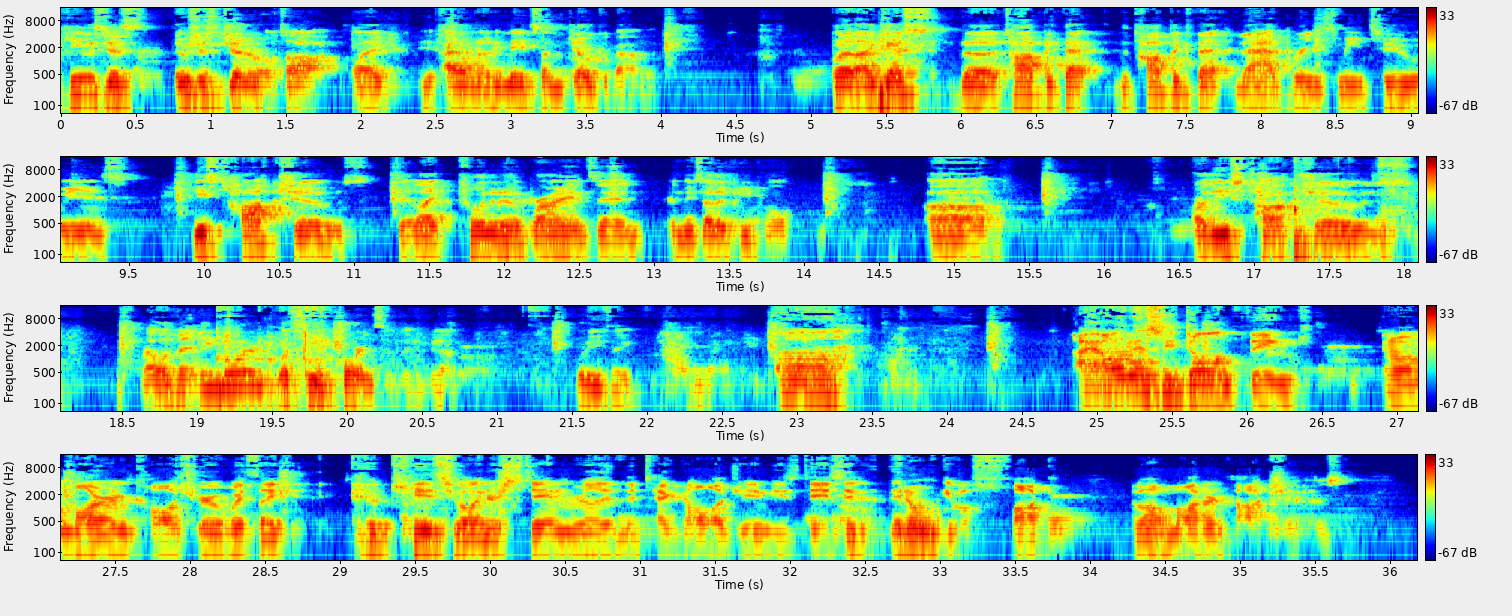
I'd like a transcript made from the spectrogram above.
he was just, it was just general talk, like I don't know, he made some joke about it. But I guess the topic that the topic that that brings me to is these talk shows that like Conan O'Brien's in and these other people. Uh, are these talk shows relevant anymore? What's the importance of them, Joe? What do you think? Uh, I honestly don't think in our modern culture with like who kids who understand really the technology in these days, they, they don't give a fuck about modern talk shows.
